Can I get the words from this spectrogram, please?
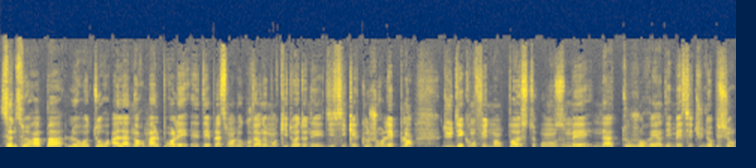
ce ne sera pas le retour à la normale pour les déplacements. Le gouvernement qui doit donner d'ici quelques jours les plans du déconfinement post-11 mai n'a toujours rien dit, mais c'est une option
